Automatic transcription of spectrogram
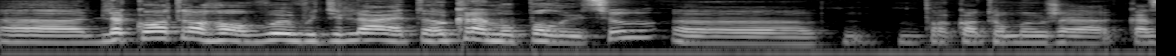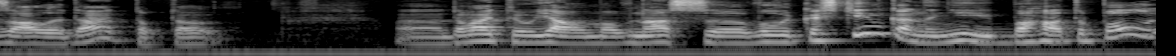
Е, для котрого ви виділяєте окрему полицю, е, про котру ми вже казали. Да? Тобто, е, давайте уявимо, в нас велика стінка, на ній багато пол,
